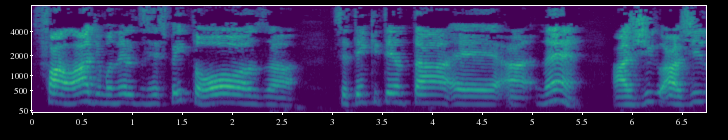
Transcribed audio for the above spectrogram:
falar de maneira desrespeitosa. Você tem que tentar, é, a, né, agir, agir,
